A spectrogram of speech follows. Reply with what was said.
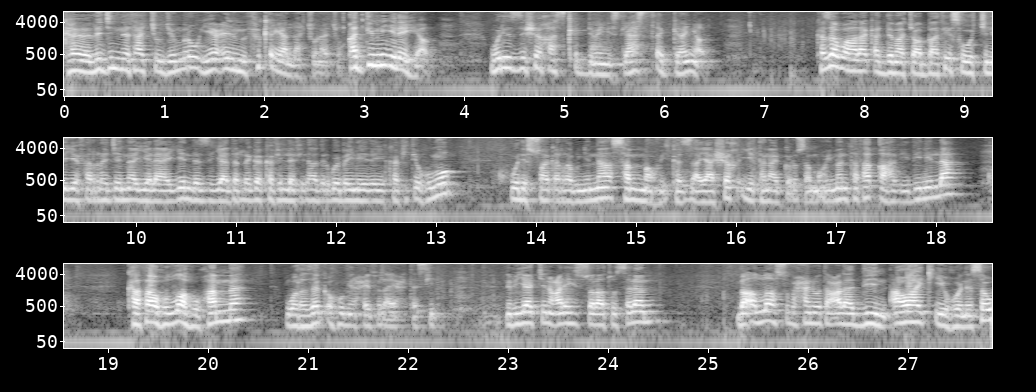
ከልጅነታቸው ጀምረው የዕልም ፍቅር ያላቸው ናቸው። ቀድምኒ ኢለይህ አሉ። ወደዚህ ሼክ አስቀድመኝ እስቲ አስጠጋኝ አሉ። ከዛ በኋላ ቀደማቸው አባቴ ሰዎችን እየፈረጀና እየለያየ እንደዚህ እያደረገ ከፊት ለፊት አድርጎ በይነ ከፊቴ ሁኖ ወደ እሱ አቀረቡኝና ሰማሁ ከዛ ያ ሼክ እየተናገሩ ሰማሁ መን ተፈቀሀ ፊ ዲኒላህ ከፋሁላሁ ሀመህ ወረዘቀሁ ሚን ሐይሱ ላ ያሕተሲብ ነቢያችን ዓለይሂ ሰላቱ ወሰላም በአላህ ስብሓን ወተዓላ ዲን አዋቂ የሆነ ሰው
